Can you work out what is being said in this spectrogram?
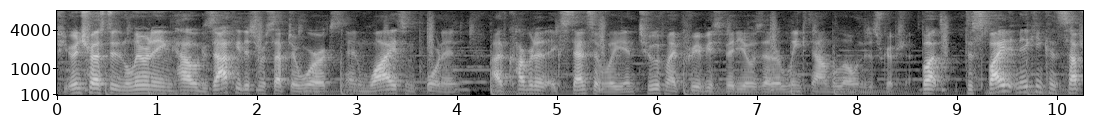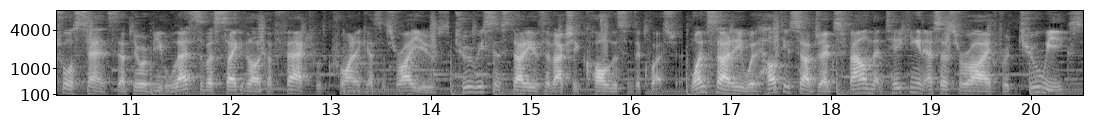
If you're interested in learning how exactly this receptor works and why it's important, I've covered it extensively in two of my previous videos that are linked down below in the description. But despite it making conceptual sense that there would be less of a psychedelic effect with chronic SSRI use, two recent studies have actually called this into question. One study with healthy subjects found that taking an SSRI for two weeks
